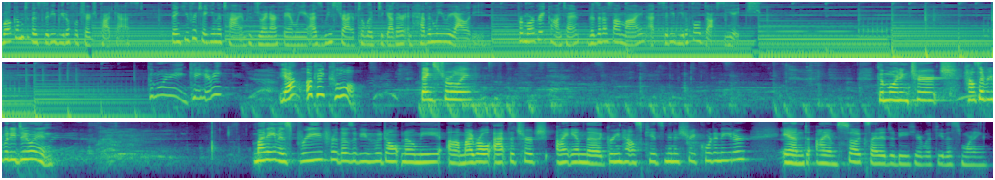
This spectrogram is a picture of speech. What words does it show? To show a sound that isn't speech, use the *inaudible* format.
Welcome to the City Beautiful Church podcast. Thank you for taking the time to join our family as we strive to live together in heavenly reality. For more great content, visit us online at citybeautiful.ch. Good morning. Can you hear me? Yeah? yeah? Okay, cool. Thanks, Troy. Good morning, church. How's everybody doing? My name is Bree. For those of you who don't know me, uh, my role at the church, I am the Greenhouse Kids Ministry Coordinator, and I am so excited to be here with you this morning.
